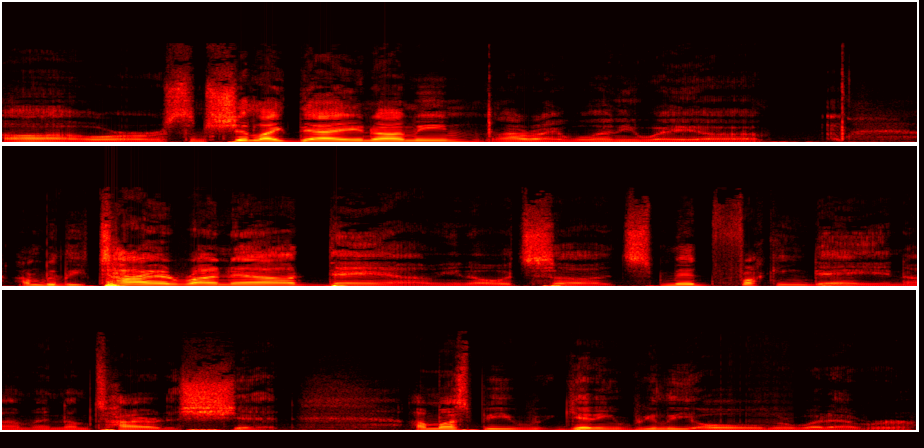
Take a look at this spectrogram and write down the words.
uh, or some shit like that? You know what I mean? All right. Well, anyway, uh, I'm really tired right now. Damn, you know it's it's mid fucking day, and I'm and I'm tired of shit. I must be getting really old or whatever.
